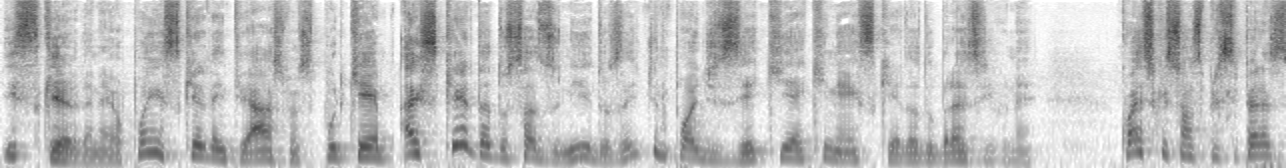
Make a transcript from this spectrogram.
Esquerda, né? Eu ponho esquerda entre aspas, porque a esquerda dos Estados Unidos, a gente não pode dizer que é que nem a esquerda do Brasil, né? Quais que são as principais,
